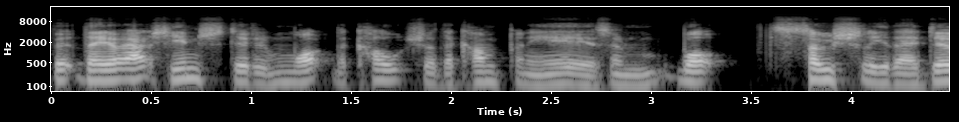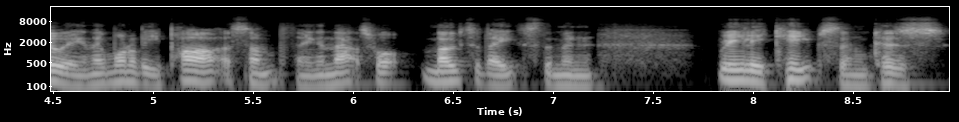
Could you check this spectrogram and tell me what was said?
that they are actually interested in what the culture of the company is and what socially they're doing. They want to be part of something, and that's what motivates them and really keeps them. Because,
